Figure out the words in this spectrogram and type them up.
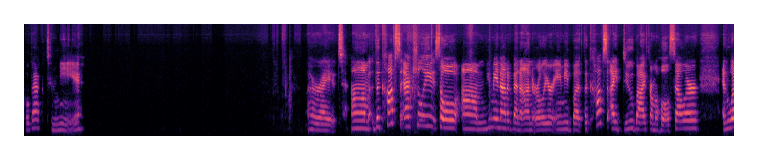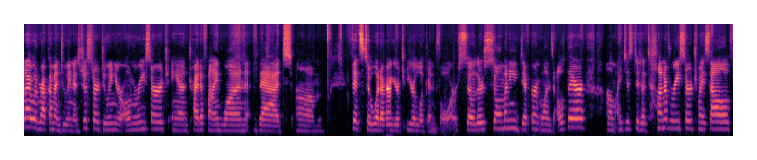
go back to me. All right. Um, the cuffs actually, so um, you may not have been on earlier, Amy, but the cuffs I do buy from a wholesaler. And what I would recommend doing is just start doing your own research and try to find one that um, fits to whatever you're you're looking for. So there's so many different ones out there. Um, I just did a ton of research myself,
